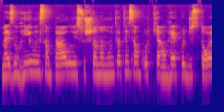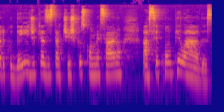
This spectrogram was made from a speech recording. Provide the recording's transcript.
mas no Rio e em São Paulo isso chama muita atenção porque é um recorde histórico desde que as estatísticas começaram a ser compiladas.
